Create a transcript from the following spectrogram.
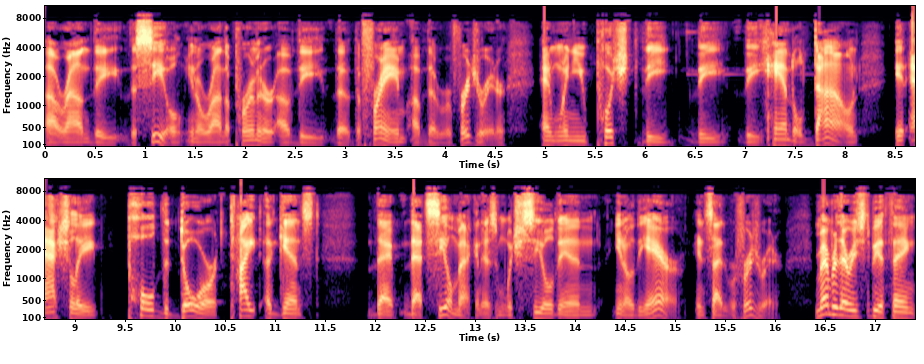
uh, around the the seal, you know, around the perimeter of the, the the frame of the refrigerator, and when you pushed the the the handle down, it actually pulled the door tight against that that seal mechanism, which sealed in you know the air inside the refrigerator. Remember, there used to be a thing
